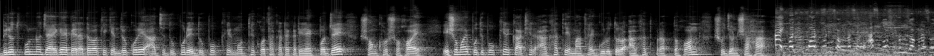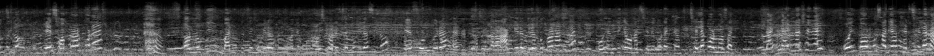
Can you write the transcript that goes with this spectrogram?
বিরোধপূর্ণ জায়গায় বেড়া দেওয়াকে কেন্দ্র করে আজ দুপুরে দুপক্ষের মধ্যে কথা কাটাকাটির এক পর্যায়ে সংঘর্ষ হয়। এ সময় প্রতিপক্ষের কাঠের আঘাতে মাথায় গুরুতর আঘাতপ্রাপ্ত হন সুজন সাহা। ঝগড়া চলে। আজকেও সেরকম ঝগড়া চলছিল। এই ঝগড়ার পরে অল্লকি বাড়িতে যে মহিলা দু- মানে ওই ঘরে যে মহিলা ছিল, হে ফোন করে তারা আঙ্গেরা দুটা দোকান আছে ওখান থেকে ওনার ছেলে গোটা আনছে। ছেলে কর্মচারী। ডাক্তার আইন না সেটাই ওই কর্মচারী আর হের ছেলেরা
